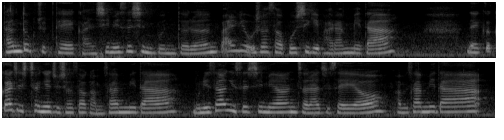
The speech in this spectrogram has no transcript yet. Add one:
단독주택 관심 있으신 분들은 빨리 오셔서 보시기 바랍니다. 네, 끝까지 시청해 주셔서 감사합니다. 문의사항 있으시면 전화 주세요. 감사합니다.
